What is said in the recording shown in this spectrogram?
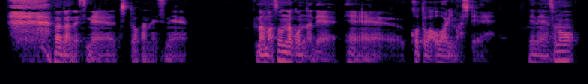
わかんないですね。ちょっとわかんないですね。まあまあ、そんなこんなで、えー、ことは終わりまして。でね、その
